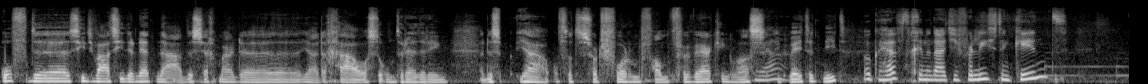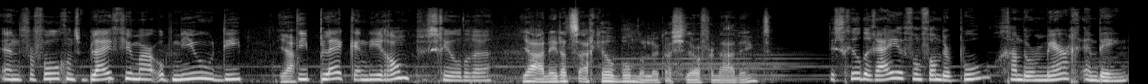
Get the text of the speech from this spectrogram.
Of de situatie er net na. Dus zeg maar de, ja, de chaos, de ontreddering. Dus ja, of dat een soort vorm van verwerking was, Ja. ik weet het niet. Ook heftig inderdaad. Je verliest een kind. En vervolgens blijf je maar opnieuw die, Ja. die plek en die ramp schilderen. ja, nee, dat is eigenlijk heel wonderlijk als je erover nadenkt. De schilderijen van Van der Poel gaan door merg en been.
